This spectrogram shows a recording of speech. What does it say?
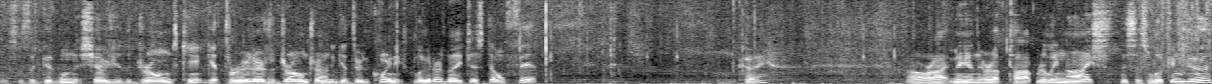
This is a good one that shows you the drones can't get through. There's a drone trying to get through the queen excluder. They just don't fit. Okay. All right, man, they're up top really nice. This is looking good.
